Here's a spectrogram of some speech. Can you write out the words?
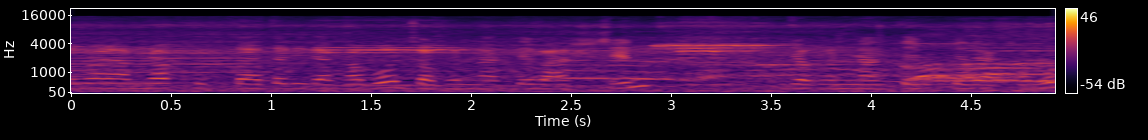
এবার আমরা খুব তাড়াতাড়ি দেখাবো, জগন্নাথ দেব আসছেন। জগন্নাথ দেবকে দেখাবো।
